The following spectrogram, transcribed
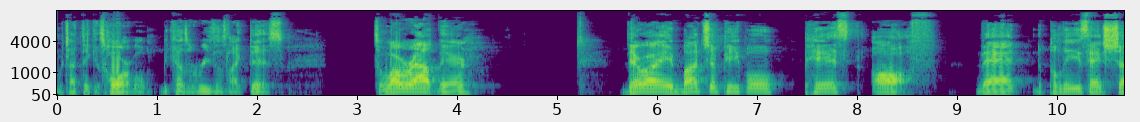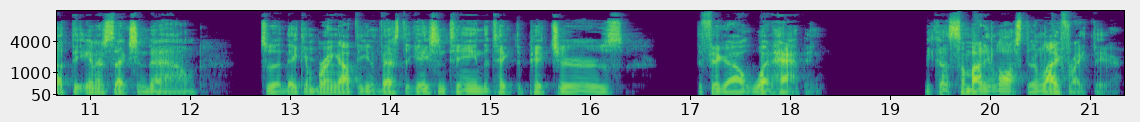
which I think is horrible because of reasons like this. So while we're out there, there are a bunch of people pissed off that the police had shut the intersection down so that they can bring out the investigation team to take the pictures to figure out what happened because somebody lost their life right there.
